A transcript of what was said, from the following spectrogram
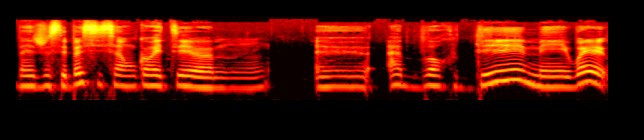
Ben, je sais pas si ça a encore été euh, euh, abordé, mais ouais,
